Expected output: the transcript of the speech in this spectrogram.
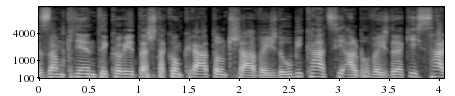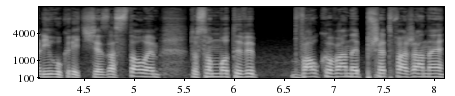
zamknięty korytarz taką kratą, trzeba wejść do ubikacji albo wejść do jakiejś sali, ukryć się za stołem. To są motywy wałkowane, przetwarzane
